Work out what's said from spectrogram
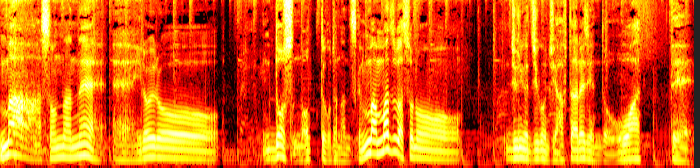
まあ、そんなね、えー、いろいろ、どうすんのってことなんですけど、まあ、まずはその、12月15日アフターレジェンド終わって、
